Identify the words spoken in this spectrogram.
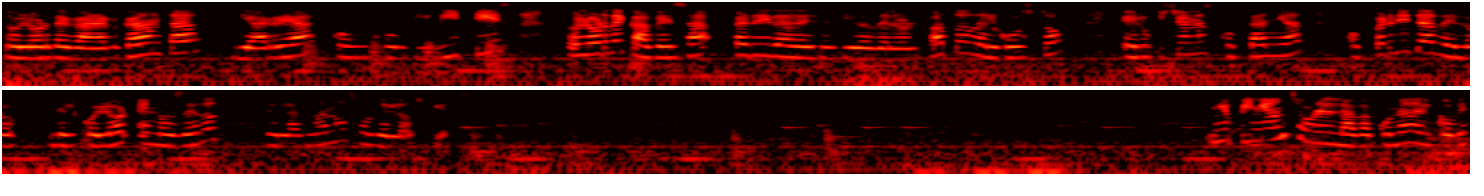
dolor de garganta, diarrea, conjuntivitis, dolor de cabeza, pérdida de sentido del olfato, del gusto, erupciones cutáneas o pérdida del color en los dedos de las manos o de los pies. Opinión sobre la vacuna del COVID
